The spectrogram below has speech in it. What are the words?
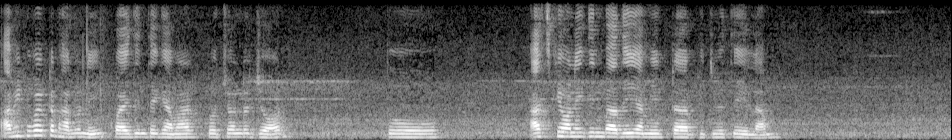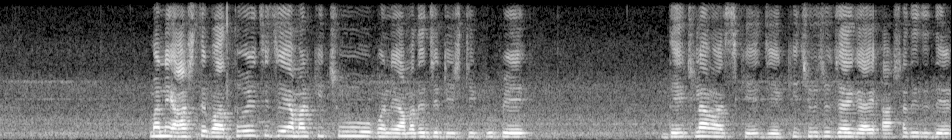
আমি খুব একটা ভালো নেই, কয়েকদিন থেকে আমার প্রচণ্ড জ্বর। তো আজকে অনেক দিন বাদেই আমি একটা ভিডিওতে এলাম। মানে আসতে বাধ্য হয়েছি যে আমার কিছু মানে আমাদের যে ডিস্ট্রিক্ট গ্রুপে দেখলাম আজকে যে কিছু কিছু জায়গায় আশা দিদিদের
